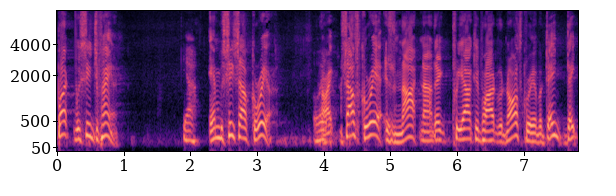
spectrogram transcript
but we see Japan, yeah, and we see South Korea. Oh, yeah. All right, South Korea is not now they're preoccupied with North Korea, but they they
